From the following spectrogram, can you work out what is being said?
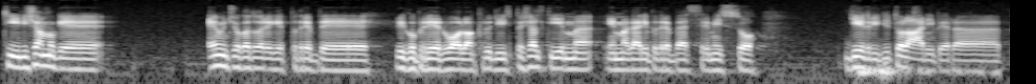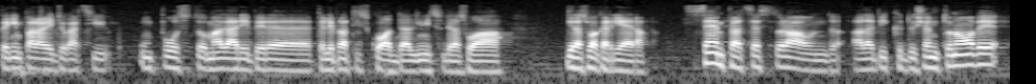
sì, diciamo che è un giocatore che potrebbe ricoprire il ruolo anche lui di special team e magari potrebbe essere messo dietro i titolari per, per imparare a giocarsi un posto magari per, per le practice squad all'inizio della sua della sua carriera. Sempre al sesto round, alla pick 209,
